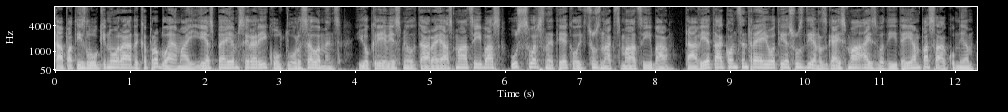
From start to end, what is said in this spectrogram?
Tāpat izlūki norāda, ka problēmai iespējams ir arī kultūras elements, jo Krievijas militārajās mācībās uzsvars netiek likts uz nakts mācībām. Tā vietā koncentrējoties uz dienas gaismā aizvadītajiem pasākumiem,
